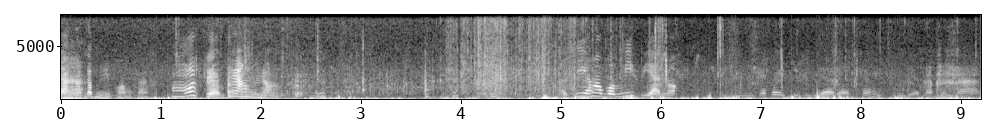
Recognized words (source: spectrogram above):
ย่างกับหมีพร้อมค่ะแสบแห้งพี่น้องที่เขาบ่มีเบียร์เนาะก็ให้กินเบียร์ดอกก็ให้กินเบียร์ธรรมชาติ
